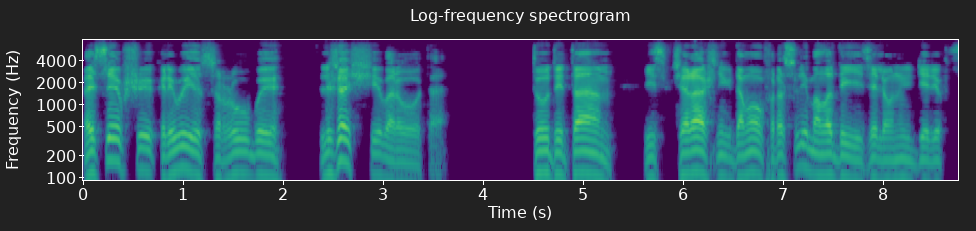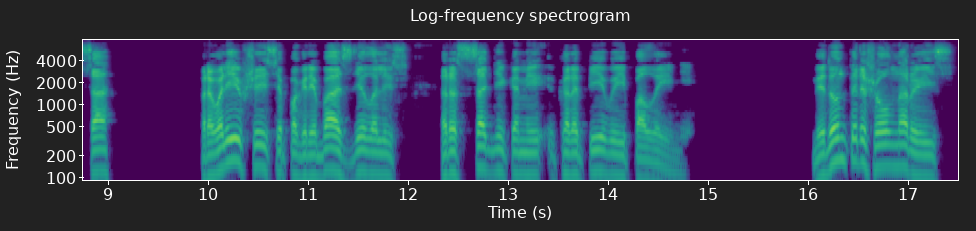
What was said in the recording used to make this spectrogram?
осевшие кривые срубы, лежащие ворота. Тут и там из вчерашних домов росли молодые зеленые деревца, провалившиеся погреба сделались рассадниками крапивы и полыни. Ведун перешел на рысь,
